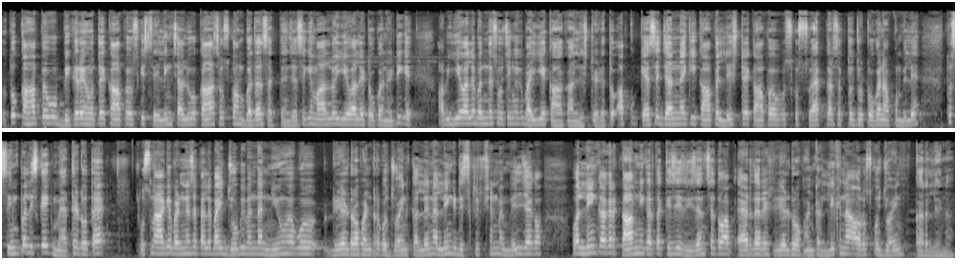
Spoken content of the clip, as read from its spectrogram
तो कहाँ पे वो बिक रहे होते हैं, कहाँ पे उसकी सेलिंग चालू हो, कहाँ से उसको हम बदल सकते हैं? जैसे कि मान लो ये वाले टोकन है, ठीक है? अब ये वाले बंदे सोचेंगे कि भाई ये कहाँ कहाँ लिस्टेड है? तो आपको कैसे जानना है कि कहाँ पे लिस्ट है, कहाँ पे आप उसको स्वैप कर सकते हो, जो टोकन आपको मिले? तो सिंपल इसका एक मेथड होता है। उसमें आगे बढ़ने से पहले भाई जो भी बंदा न्यू है, वो रियल ड्रॉप हंटर को ज्वाइन कर लेना। लिंक डिस्क्रिप्शन में मिल जाएगा। और लिंक अगर काम नहीं करता किसी रीज़न से तो आप at the rate real drop hunter लिखना और उसको ज्वाइन कर लेना।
